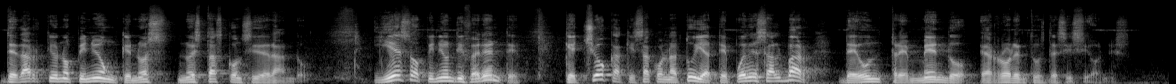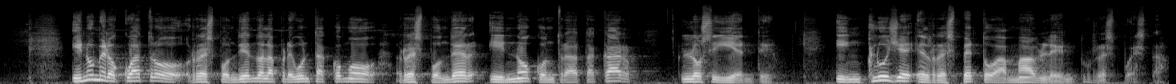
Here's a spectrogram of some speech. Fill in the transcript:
de darte una opinión que no, es, no estás considerando. Y esa opinión diferente que choca quizá con la tuya te puede salvar de un tremendo error en tus decisiones. Y número cuatro, respondiendo a la pregunta cómo responder y no contraatacar, lo siguiente, incluye el respeto amable en tu respuesta.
